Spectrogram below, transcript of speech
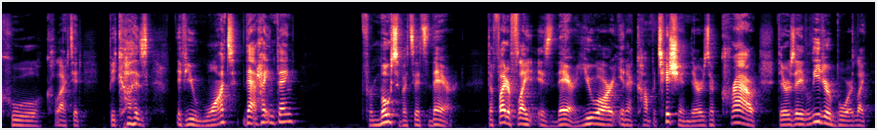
cool, collected, because if you want that heightened thing, for most of us, it's there. The fight or flight is there. You are in a competition. There's a crowd. There's a leaderboard. Like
